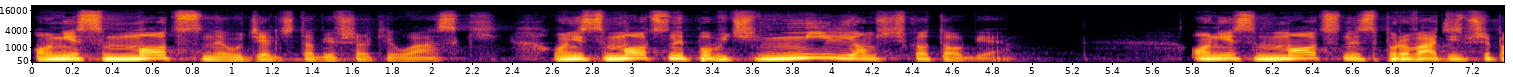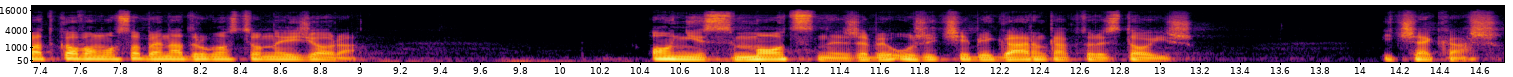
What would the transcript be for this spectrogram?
On jest mocny udzielić Tobie wszelkie łaski. On jest mocny pobić milion przeciwko Tobie. On jest mocny sprowadzić przypadkową osobę na drugą stronę jeziora. On jest mocny, żeby użyć Ciebie garnka, który stoisz i czekasz.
